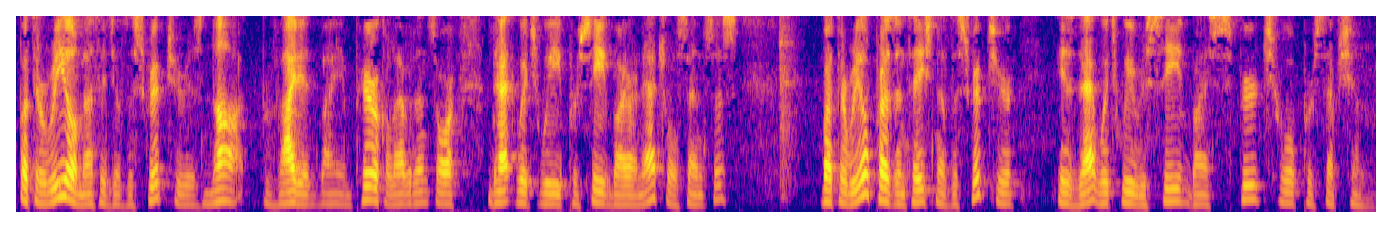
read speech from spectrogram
But the real message of the Scripture is not provided by empirical evidence or that which we perceive by our natural senses, but the real presentation of the Scripture is that which we receive by spiritual perception.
